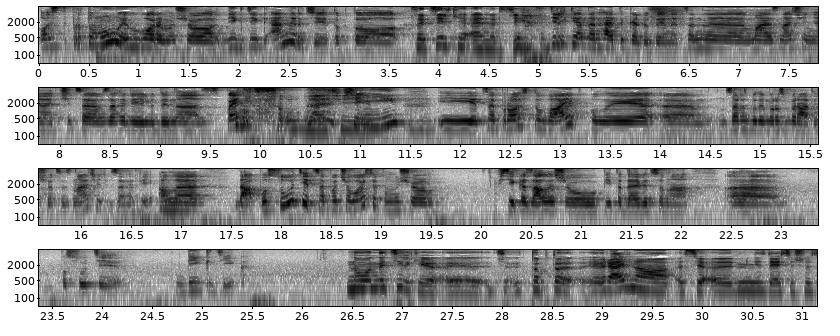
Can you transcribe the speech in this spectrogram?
Ось про тому ми і говоримо, що Big Dick Energy, тобто Це тільки energy. це тільки енергетика людини. Це не має значення, чи це взагалі людина з пенісом Да, чи чи ні. ні. І це просто вайб, коли е, зараз будемо розбирати, що це значить взагалі. Але да, по суті, це почалося, тому що всі казали, що у Піта Девідсона е, по суті Big Dick. Ну не тільки, е, тобто реально е, мені здається, що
